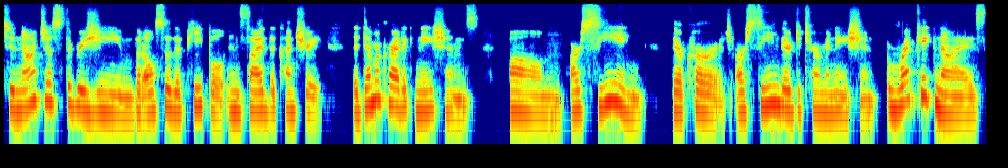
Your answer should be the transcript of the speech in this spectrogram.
to not just the regime but also the people inside the country, the democratic nations um, mm-hmm. are seeing their courage, are seeing their determination, recognize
